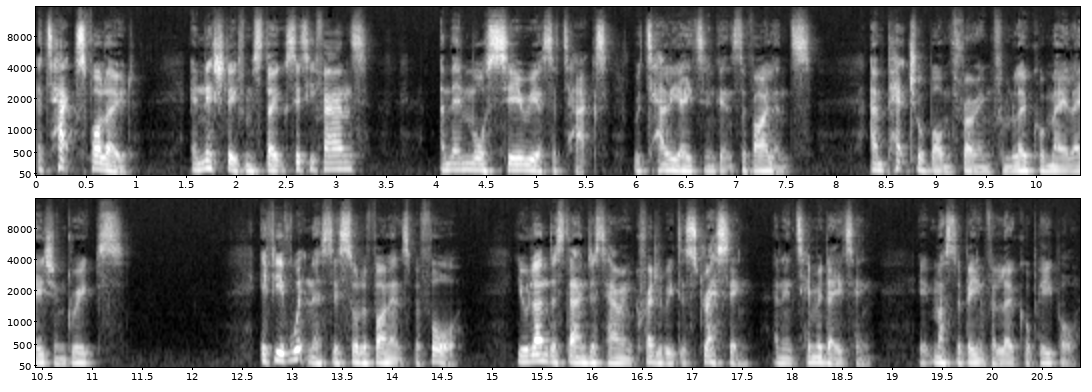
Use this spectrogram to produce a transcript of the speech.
Attacks followed, initially from Stoke City fans, and then more serious attacks retaliating against the violence, and petrol bomb throwing from local male Asian groups. If you've witnessed this sort of violence before, you will understand just how incredibly distressing and intimidating it must have been for local people.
